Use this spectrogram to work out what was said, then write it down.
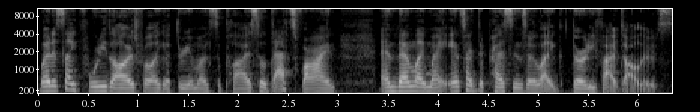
but it's like $40 for like a three month supply so that's fine and then like my antidepressants are like $35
